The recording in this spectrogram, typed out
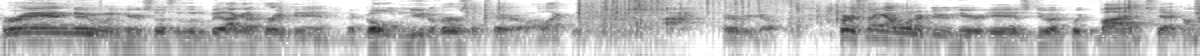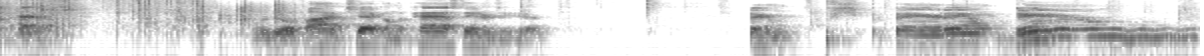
Brand new one here, so it's a little bit, I gotta break it in. The Golden Universal Tarot, I like this. Ah, there we go. First thing I wanna do here is do a quick vibe check on the past. I'm gonna do a vibe check on the past energy here. Down, down, down.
